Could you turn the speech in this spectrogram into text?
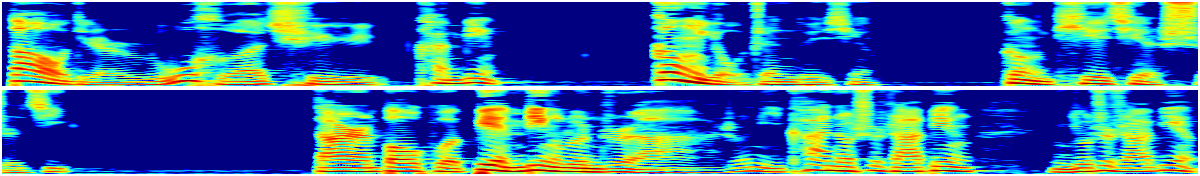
到底如何去看病，更有针对性，更贴切实际。当然，包括辨病论治啊，说你看着是啥病，你就治啥病。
